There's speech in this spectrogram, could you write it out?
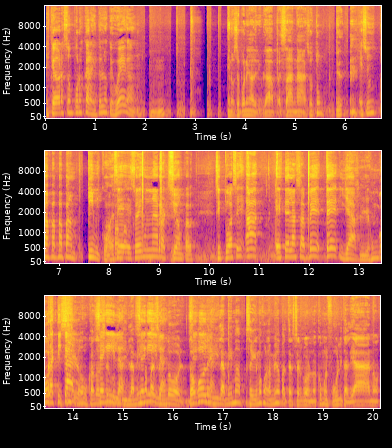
Es que ahora son puros carajitos los que juegan. Y no se ponen a driblar, a pesar, nada. Eso es tú. Eso es un pam, pam, pam, pam, químico. Pa. Eso es una reacción. Si tú haces A, este lanza B, T y ya. Sí, es un gol. y Practicarlo. el Seguila. y la misma para el seguila, segundo gol. Dos seguila. goles y la misma, seguimos con la misma para el tercer gol. No es como el fútbol italiano.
